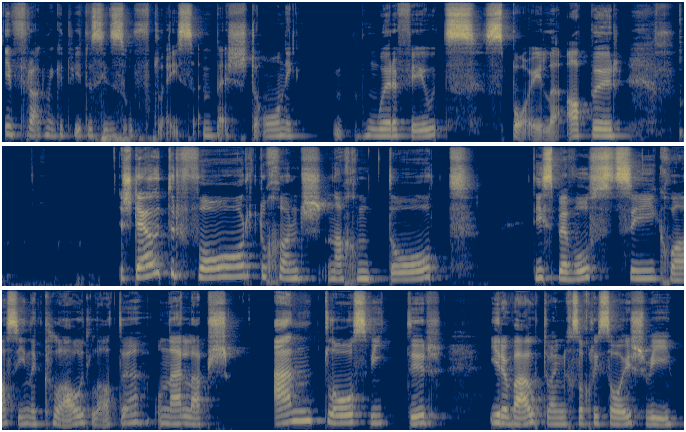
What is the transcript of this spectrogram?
ich frage mich, wie dass ich das aufgelesen am besten, ohne hure viel zu spoilern. Aber stell dir vor, du kannst nach dem Tod dein Bewusstsein quasi in eine Cloud laden und dann lebst endlos weiter in einer Welt, die eigentlich so ein so ist wie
